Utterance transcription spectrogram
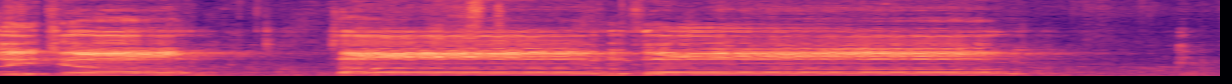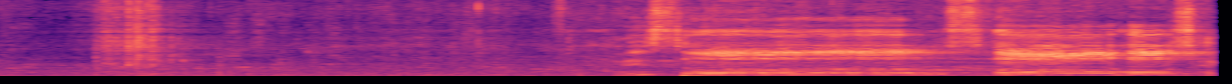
життя дарував. Христос воскрес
